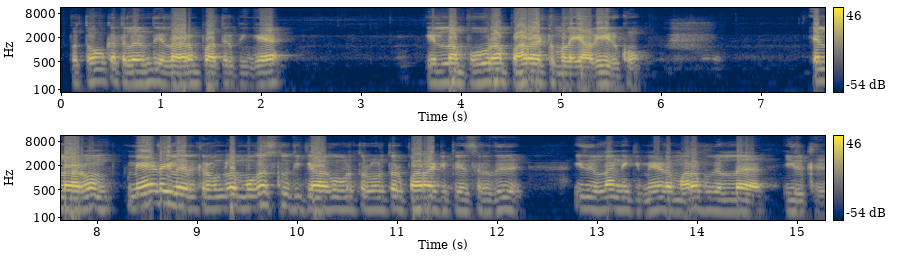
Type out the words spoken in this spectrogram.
இப்போ துவக்கத்துல இருந்து எல்லாரும் பார்த்துருப்பீங்க. எல்லாம் பூரா பாராட்டு மலையாகவே இருக்கும். எல்லாரும் மேடையில் இருக்கிறவங்கள முகஸ்துதிக்காக ஒருத்தர் ஒருத்தர் பாராட்டி பேசுறது இதெல்லாம் இன்னைக்கு மேடை மரபுகளில் இருக்கு.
